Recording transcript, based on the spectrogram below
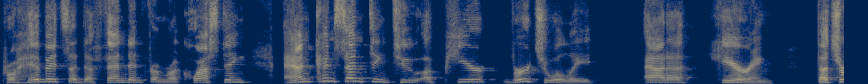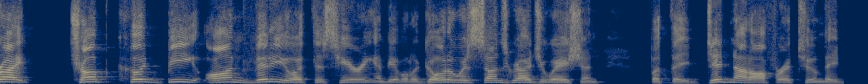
prohibits a defendant from requesting and consenting to appear virtually at a hearing. That's right. Trump could be on video at this hearing and be able to go to his son's graduation, but they did not offer it to him. They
